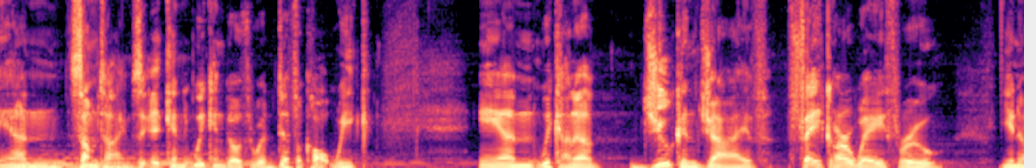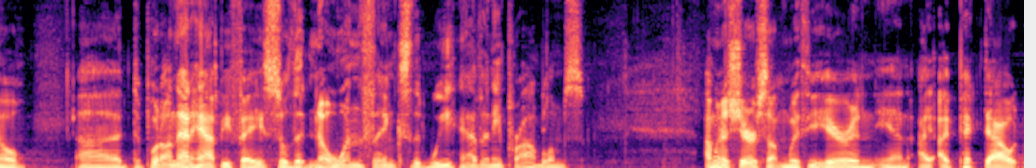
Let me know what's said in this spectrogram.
And sometimes it can we can go through a difficult week and we kind of juke and jive, fake our way through, you know, uh, to put on that happy face so that no one thinks that we have any problems. I'm going to share something with you here, and, and I, I picked out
